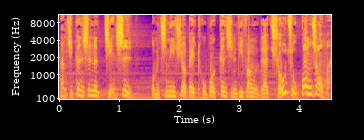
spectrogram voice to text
让其更深的检视我们今天需要被突破更新的地方，来求主光照们。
